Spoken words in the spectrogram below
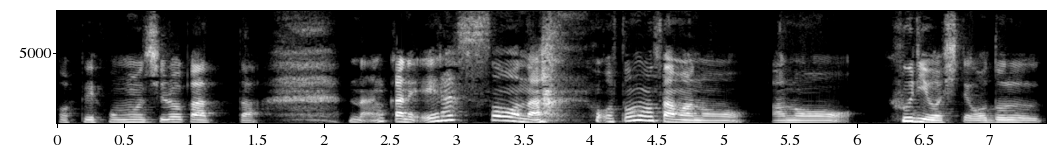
これ面白かった。なんかね、偉そうな お殿様の、あの、ふりをして踊る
